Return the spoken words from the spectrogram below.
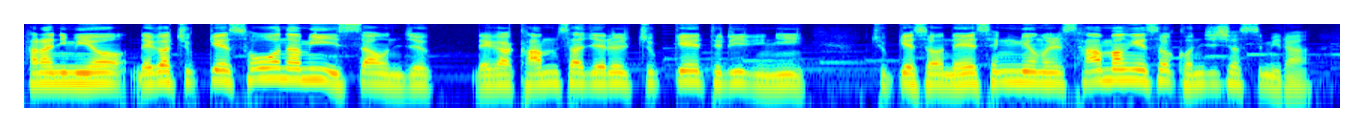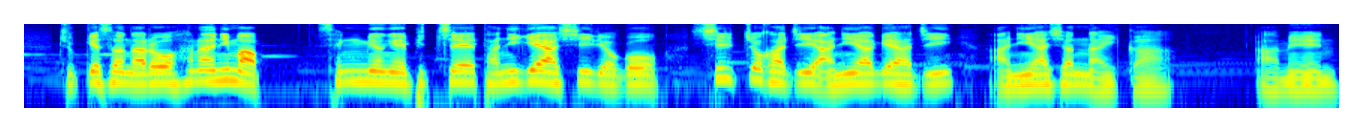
하나님이여 내가 주께 소원함이 있사온즉 내가 감사제를 주께 드리리니 주께서 내 생명을 사망에서 건지셨음이라. 주께서 나로 하나님 앞 생명의 빛에 다니게 하시려고 실족하지 아니하게 하지 아니하셨나이까. 아멘.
